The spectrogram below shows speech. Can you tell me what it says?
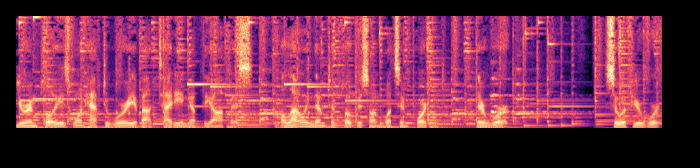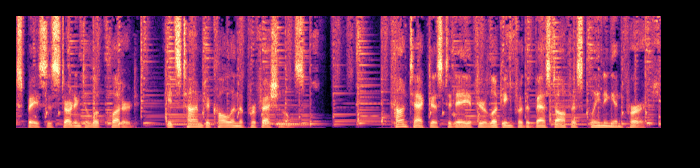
Your employees won't have to worry about tidying up the office, allowing them to focus on what's important, their work. So if your workspace is starting to look cluttered, it's time to call in the professionals. Contact us today if you're looking for the best office cleaning in Perth.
